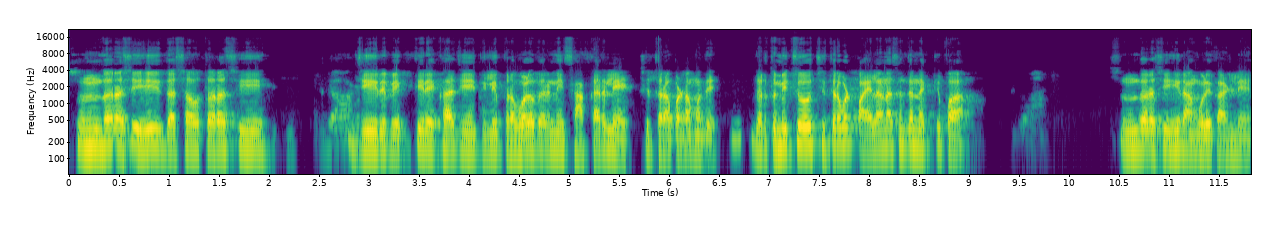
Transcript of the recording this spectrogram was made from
सुंदर अशी ही दशावताराची जी व्यक्तिरेखा जी दिलीप प्रबळकरांनी साकारली आहे चित्रपटामध्ये जर तुम्ही तो चित्रपट पाहिला नसेल तर नक्की पहा. सुंदर अशी ही रांगोळी काढली आहे.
